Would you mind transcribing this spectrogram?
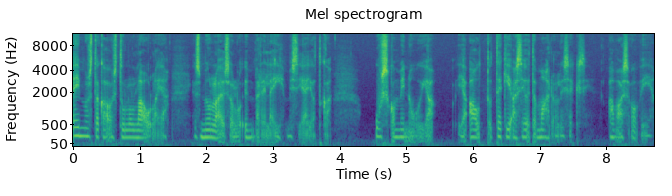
ei minustakaan olisi tullut laulaja, jos minulla olisi ollut ympärillä ihmisiä, jotka usko minuun ja ja auttoi, teki asioita mahdolliseksi, avasi ovia.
